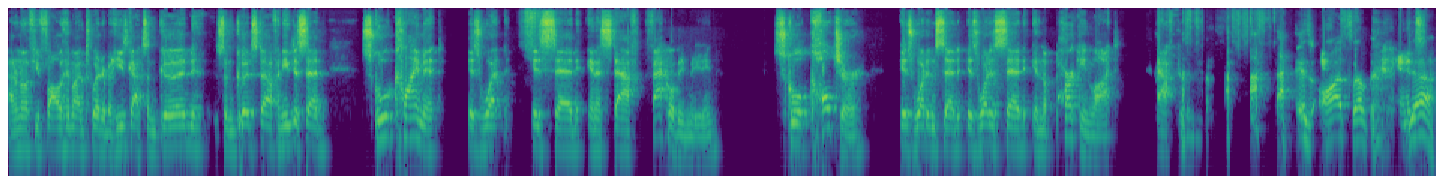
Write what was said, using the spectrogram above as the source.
I don't know if you follow him on Twitter, but he's got some good some good stuff, and he just said school climate is what is said in a staff faculty meeting. School culture is what is said is what is said in the parking lot after the meeting. that is awesome. And yeah.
